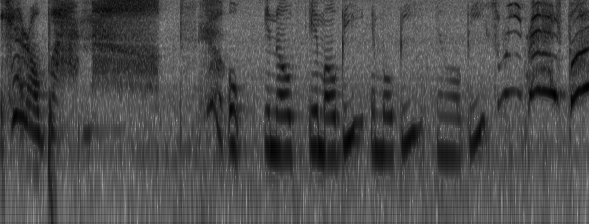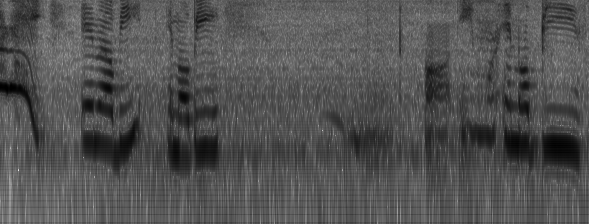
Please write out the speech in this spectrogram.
Hero by Maps. Oh, MOB MOB MOB MOB Sweet Rice Party. MLB, MLB. Oh, need more MLBs.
